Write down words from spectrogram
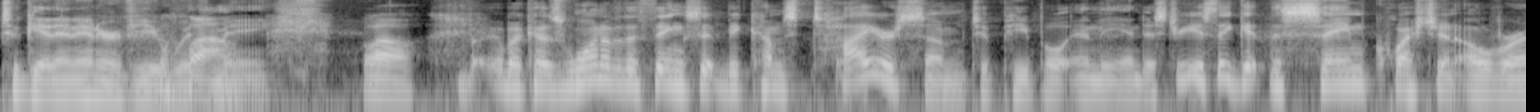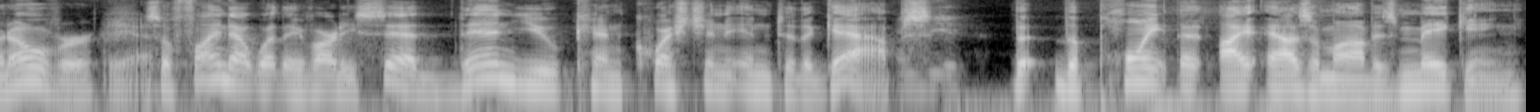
to get an interview with Wow. me." Well, B- Because one of the things that becomes tiresome to people in the industry is they get the same question over and over. Yeah. So find out what they've already said, then you can question into the gaps. The the point that I, Asimov is making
